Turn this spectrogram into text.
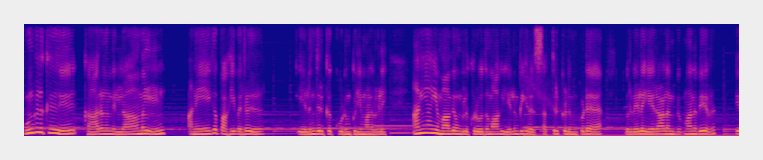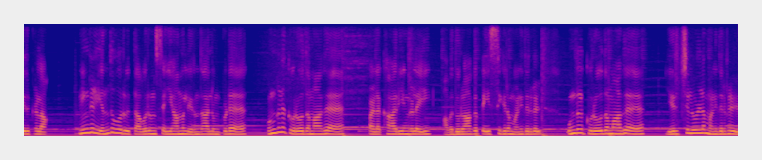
உங்களுக்கு காரணம் இல்லாமல் அநேக பகைவர்கள் எழுந்திருக்கக்கூடும் பிரியமானவர்களே. அநியாயமாக உங்களுக்கு விரோதமாக எழும்புகிற சத்துருக்களும் கூட ஒருவேளை ஏராளமான பேர் இருக்கலாம். நீங்கள் எந்த ஒரு தவறும் செய்யாமல் இருந்தாலும் கூட உங்களுக்கு விரோதமாக பல காரியங்களை அவதூறாக பேசுகிற மனிதர்கள் உங்களுக்கு விரோதமாக எரிச்சலுள்ள மனிதர்கள்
